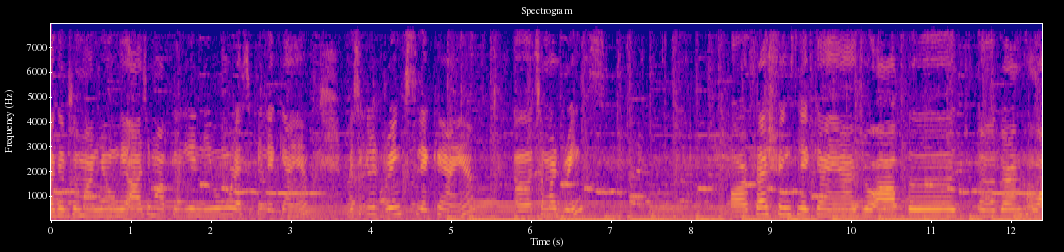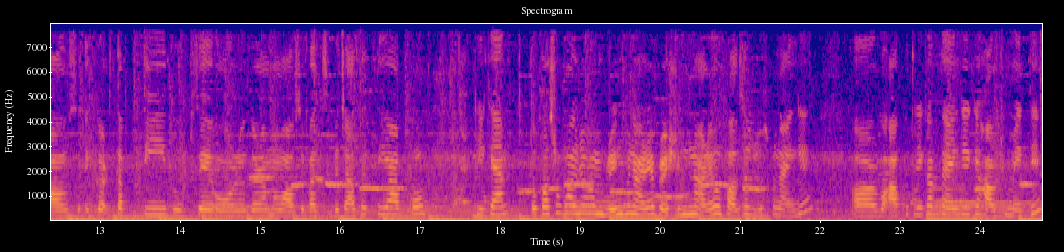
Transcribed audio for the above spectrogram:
अल्लाह के जुमान में होंगे। आज हम आपके लिए न्यू रेसिपी लेके आए हैं। बेसिकली ड्रिंक्स लेके आए हैं। समर ड्रिंक्स और फ्रेश ड्रिंक्स लेके आए हैं जो आप गर्म हवाओं से तपती धूप से और गर्म हवाओं से बच, बचा सकती है आपको। ठीक है? तो फ़र्स्ट ऑफ़ ऑल जो हम ड्रिंक बना रहे हैं फ्रेश ड्रिंक बना रहे हैं, वो फालसा जूस बनाएँगे। और वो आपको तरीका बताएँगे कि हाउ टू मेक दिस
